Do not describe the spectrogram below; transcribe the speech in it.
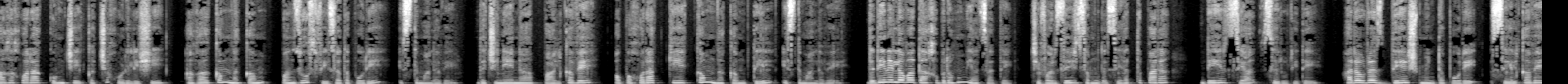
هغه خوراک کوم چې کچ خوړل شي هغه کم نه کم 50% پورې استعمالوي د چینې نه پال کوي او په خوراک کې کم نه کم تیل استعمالوي د دې نه علاوه دا خبره هم یاد ساتئ چې ورزش زموږ د صحت لپاره ډیر زیات ضروری دی هر ورځ 10 منټه پورې سیل کوئ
